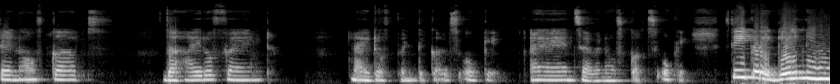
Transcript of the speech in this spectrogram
ten of cups, the hierophant, knight of pentacles. Okay. And seven of cups okay so ఇక్కడ అగైన్ నేను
